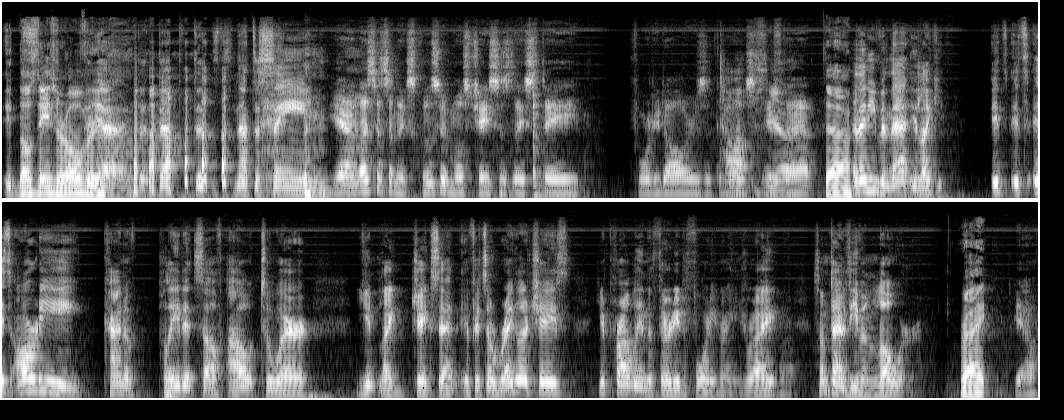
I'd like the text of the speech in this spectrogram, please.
it, those days are over. yeah, that, that, that's not the same. Yeah, unless it's an exclusive, most chases they stay forty dollars at the Tops, most, if yeah. that. Yeah. and then even that like it's it's it's already kind of played itself out to where you like Jake said if it's a regular chase you're probably in the 30 to 40 range right sometimes even lower Right. Yeah.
